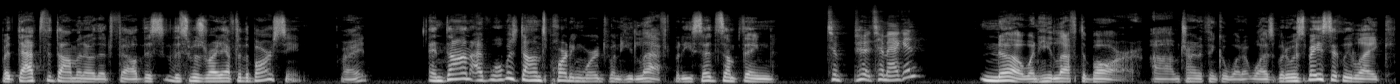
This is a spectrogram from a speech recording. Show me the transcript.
But that's the domino that fell. This this was right after the bar scene, right? And Don, I've what was Don's parting words when he left? But he said something. To to, Megan. No, when he left the bar, Uh, I'm trying to think of what it was, but it was basically like,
